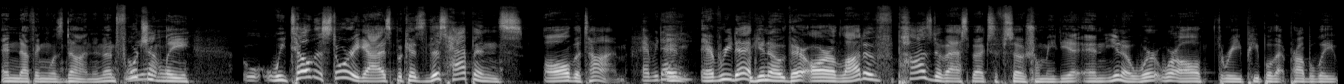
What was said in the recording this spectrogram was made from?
and nothing was done. And oh, unfortunately, w we tell this story, guys, because this happens all the time. Every day. And every day. You know, there are a lot of positive aspects of social media. And, you know, we're, we're all three people that probably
